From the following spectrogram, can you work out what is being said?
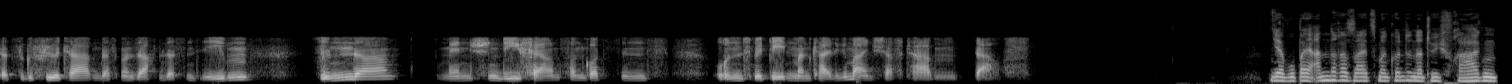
dazu geführt haben, dass man sagte, das sind eben Sünder, Menschen, die fern von Gott sind und mit denen man keine Gemeinschaft haben darf. Ja, wobei andererseits, man könnte natürlich fragen,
